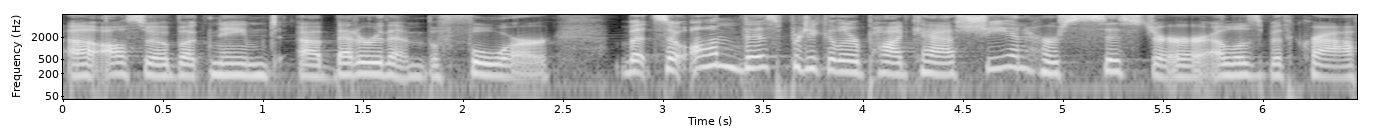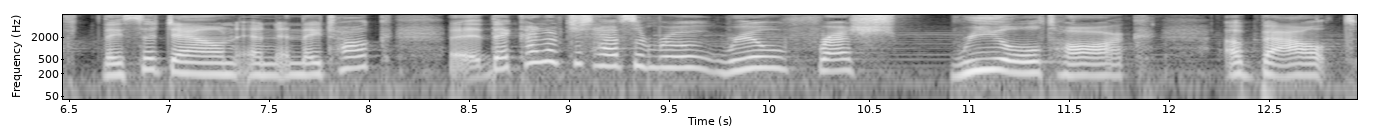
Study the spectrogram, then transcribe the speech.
uh, also a book named uh, Better Than Before. But so on this particular podcast, she and her sister, Elizabeth Craft, they sit down and, and they talk, uh, they kind of just have some real, real fresh real talk about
